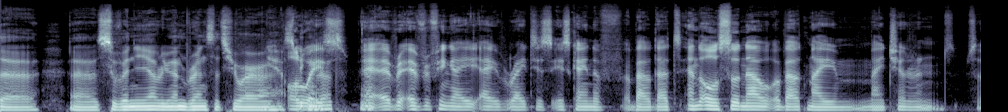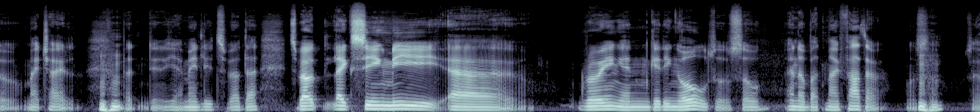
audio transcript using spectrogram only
uh, souvenir remembrance that you are yeah, always. about? Yeah. every everything I, I write is, is kind of about that, and also now about my my children. So my child, Mhm. but yeah, mainly it's about that. It's about like seeing me uh, growing and getting old, also, and about my father also. Mhm. So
